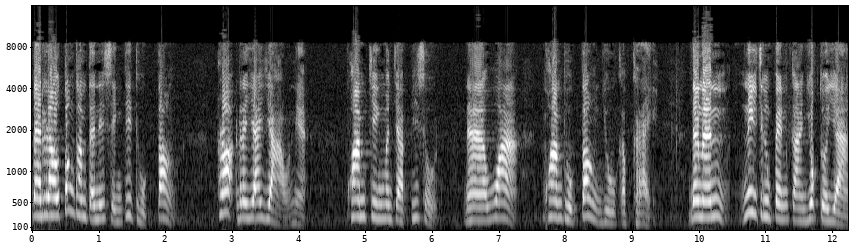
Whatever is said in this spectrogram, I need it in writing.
แต่เราต้องทำแต่ในสิ่งที่ถูกต้อง เพราะระยะยาวเนี่ยความจริงมันจะพิสูจน์นะว่าความถูกต้องอยู่กับใคร ดังนั้นนี่จึงเป็นการยกตัวอย่าง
